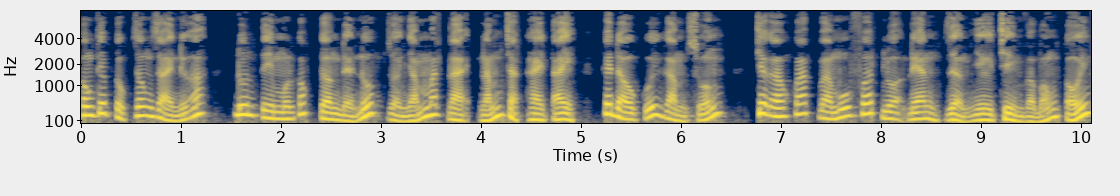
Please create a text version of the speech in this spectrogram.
Không tiếp tục rông dài nữa, Đun tìm một góc tường để núp rồi nhắm mắt lại, nắm chặt hai tay, cái đầu cúi gằm xuống, chiếc áo khoác và mũ phớt lụa đen dường như chìm vào bóng tối.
